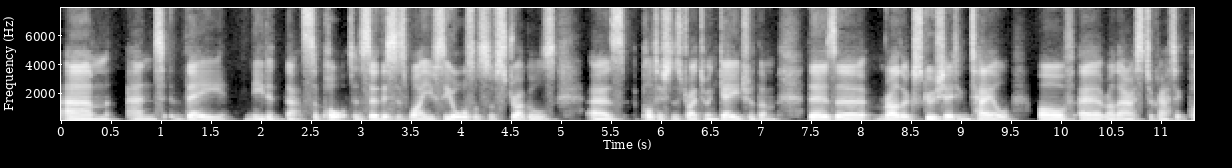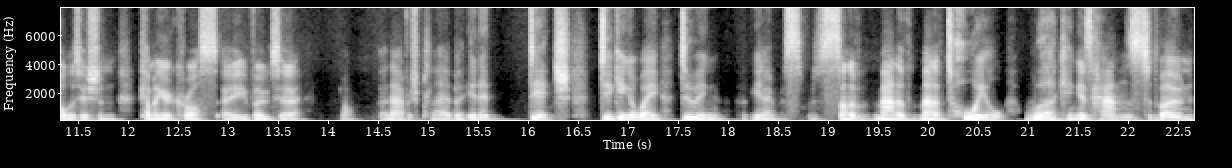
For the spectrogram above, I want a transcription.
um, and they needed that support. And so this is why you see all sorts of struggles as politicians try to engage with them. There's a rather excruciating tale of a rather aristocratic politician coming across a voter, well, an average pleb, in a ditch, digging away, doing, you know, son of man of man of toil, working his hands to the bone,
